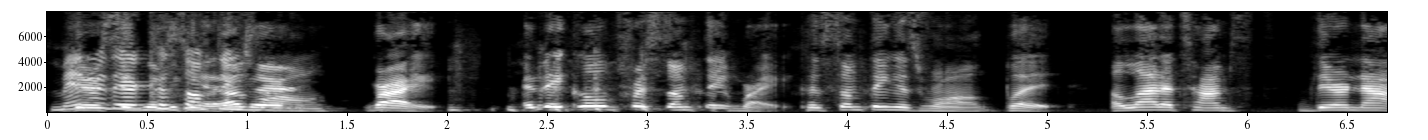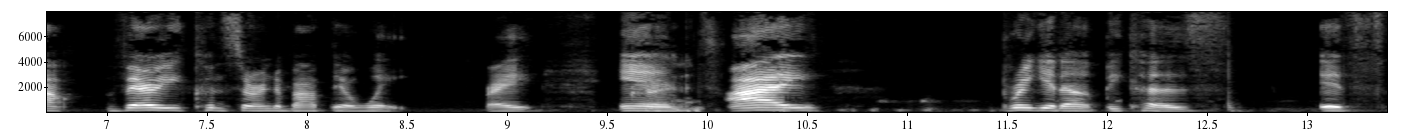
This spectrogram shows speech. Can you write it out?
men are there because something's other, wrong, right? And they go for something right because something is wrong. But a lot of times they're not very concerned about their weight, right? And Correct. I bring it up because it's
